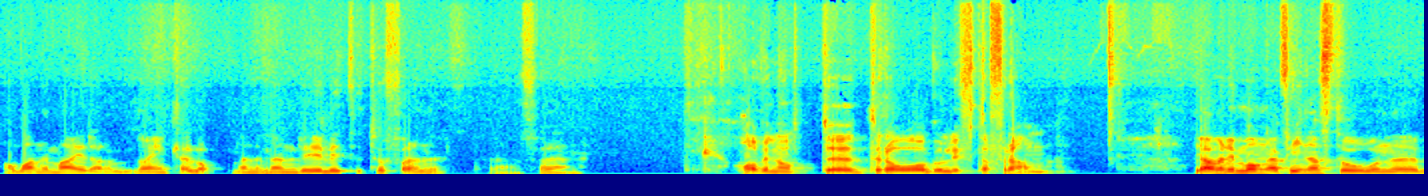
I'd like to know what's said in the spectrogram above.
hon vann i maj, där, några enkla lopp, men, men det är lite tuffare nu för, för henne. Har vi något eh, drag att lyfta fram? Ja, men det är många fina ston eh,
